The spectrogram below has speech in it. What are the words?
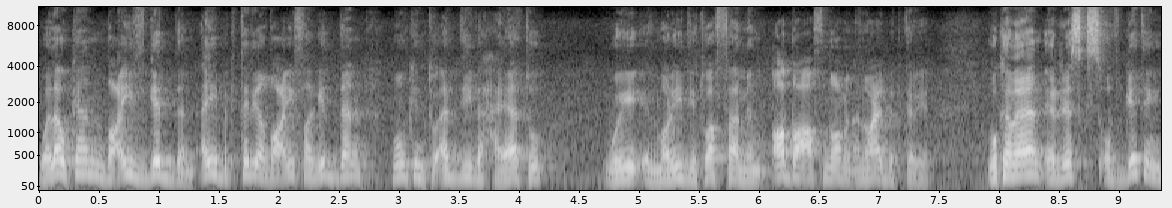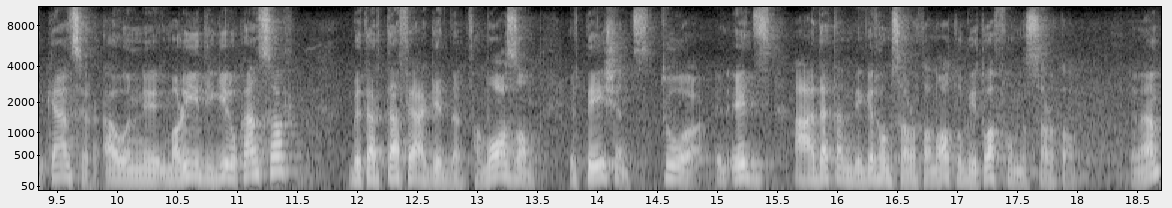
ولو كان ضعيف جدا أي بكتيريا ضعيفة جدا ممكن تؤدي بحياته والمريض يتوفى من أضعف نوع من أنواع البكتيريا. وكمان ال risks of getting cancer أو إن المريض يجي له cancer بترتفع جدا. فمعظم ال patients بتوع الايدز عاده بيجي لهم سرطانات وبيتوفوا من السرطان. تمام؟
